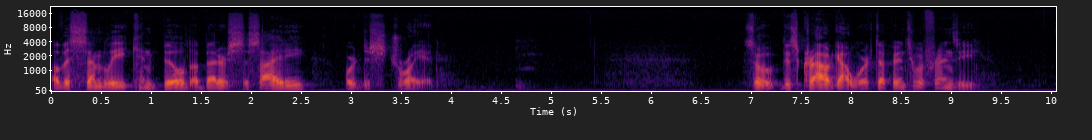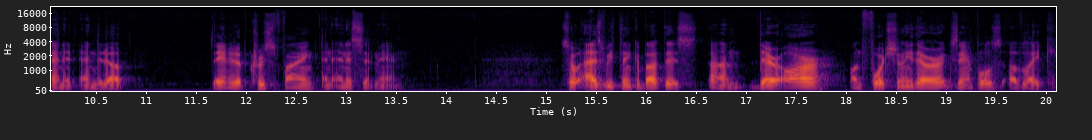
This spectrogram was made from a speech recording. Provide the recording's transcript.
of assembly can build a better society or destroy it. So this crowd got worked up into a frenzy, and it ended up, they ended up crucifying an innocent man. So as we think about this, um, there are, unfortunately, there are examples of like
